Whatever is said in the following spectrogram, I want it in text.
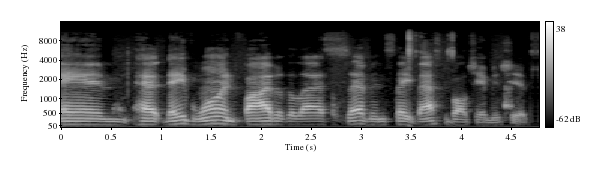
And they've won five of the last seven state basketball championships.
